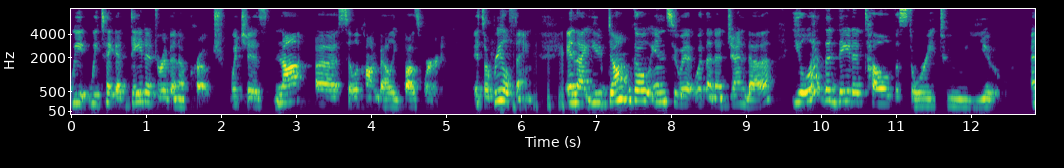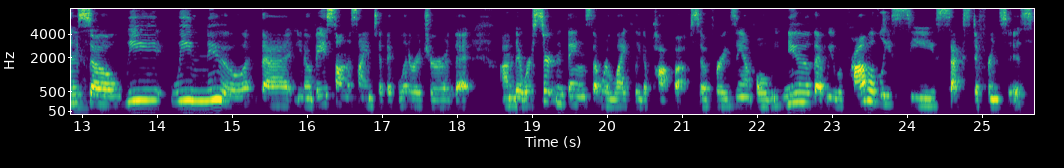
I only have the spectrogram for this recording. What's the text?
we, we take a data driven approach, which is not a Silicon Valley buzzword. It's a real thing in that you don't go into it with an agenda. You let the data tell the story to you. And yeah. so we we knew that you know based on the scientific literature that um, there were certain things that were likely to pop up. So, for example, we knew that we would probably see sex differences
